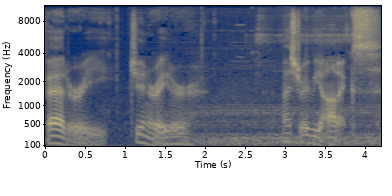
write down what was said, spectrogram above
Battery, generator, master avionics.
